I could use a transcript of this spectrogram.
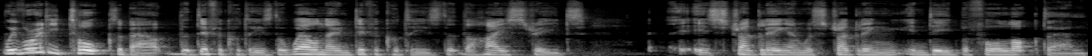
we've already talked about the difficulties, the well-known difficulties that the high streets is struggling and was struggling indeed before lockdown.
